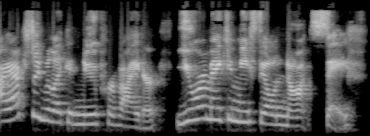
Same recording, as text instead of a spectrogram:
I actually would like a new provider? You are making me feel not safe.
